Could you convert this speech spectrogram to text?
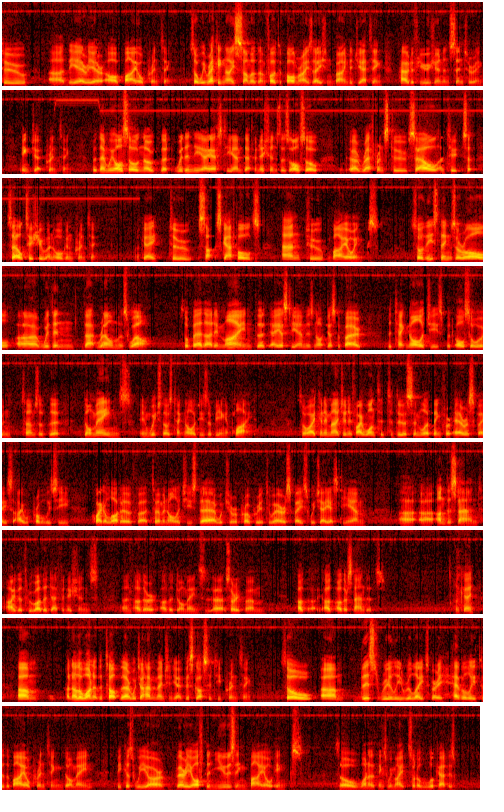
to uh, the area of bioprinting. So we recognize some of them, photopolymerization, binder jetting, powder fusion, and sintering, inkjet printing. But then we also note that within the ASTM definitions, there's also a reference to cell and cell tissue and organ printing, okay, to scaffolds, and to bioinks. So these things are all uh, within that realm as well. So bear that in mind that ASTM is not just about the technologies, but also in terms of the domains in which those technologies are being applied. So I can imagine if I wanted to do a similar thing for aerospace, I would probably see quite a lot of uh, terminologies there which are appropriate to aerospace, which ASTM uh, uh, understand either through other definitions and other other domains, uh, sorry, um, other standards. Okay. Um, another one at the top there, which I haven't mentioned yet, viscosity printing. So um, this really relates very heavily to the bioprinting domain because we are very often using bio-inks. So one of the things we might sort of look at is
